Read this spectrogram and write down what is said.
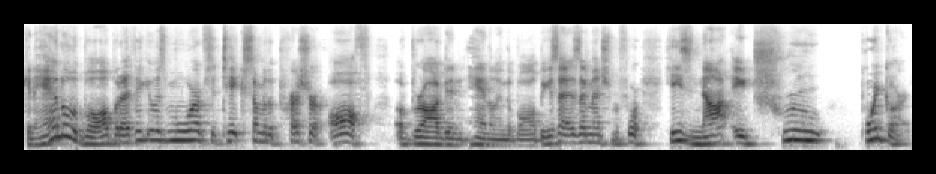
can handle the ball, but I think it was more of to take some of the pressure off of Brogdon handling the ball because, as I mentioned before, he's not a true point guard.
